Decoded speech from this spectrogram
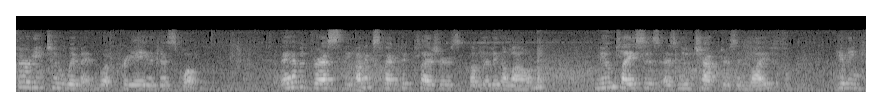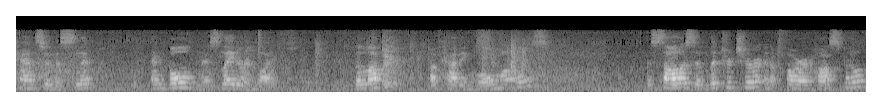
32 women who have created this book. They have addressed the unexpected pleasures of living alone, new places as new chapters in life, giving cancer the slip, and boldness later in life, the luck of having role models, the solace of literature in a foreign hospital,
